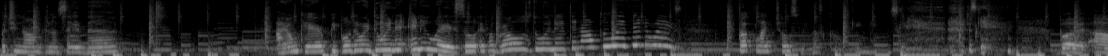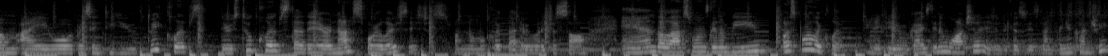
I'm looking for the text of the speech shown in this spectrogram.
but you know, I'm gonna say that I don't care. People they were doing it anyway. So if a girl's doing it, then I'll do it anyways. Duck life chose me. Let's go. Gang, gang. Just kidding. Just kidding. But um, I will present to you three clips. There's two clips that they are not spoilers. It's just a normal clip that everybody just saw. And the last one's gonna be a spoiler clip. And if you guys didn't watch it, it's just because it's not from your country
